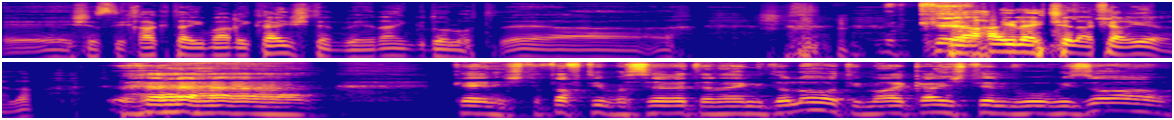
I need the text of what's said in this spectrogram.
אה, ששיחקת עם אריק איינשטיין בעיניים גדולות. זה, כן. ההיילייט של הקריירה, לא? כן, השתתפתי בסרט עיניים גדולות עם אריק איינשטיין ואורי זוהר,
